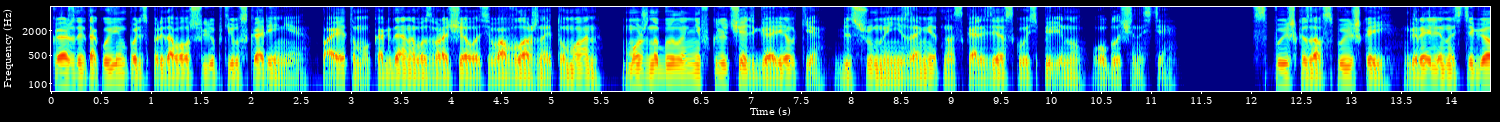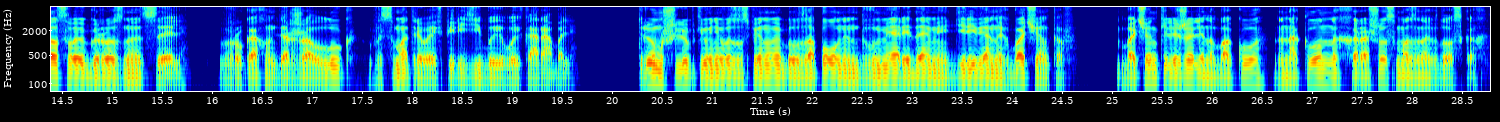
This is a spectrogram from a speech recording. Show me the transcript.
Каждый такой импульс придавал шлюпке ускорение, поэтому, когда она возвращалась во влажный туман, можно было не включать горелки, бесшумно и незаметно скользя сквозь пелену облачности. Вспышка за вспышкой Грейли настигал свою грозную цель. В руках он держал лук, высматривая впереди боевой корабль. Трюм шлюпки у него за спиной был заполнен двумя рядами деревянных бочонков. Бочонки лежали на боку, на наклонных, хорошо смазанных досках.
